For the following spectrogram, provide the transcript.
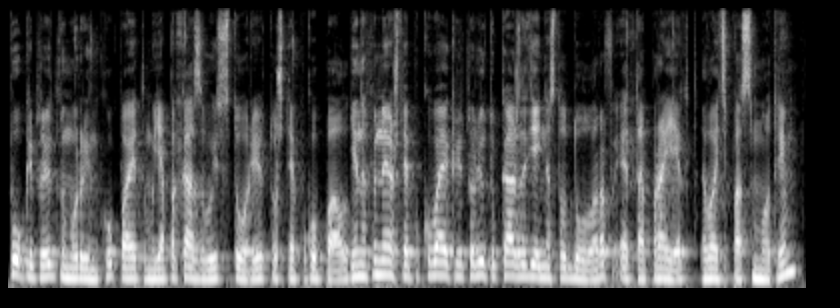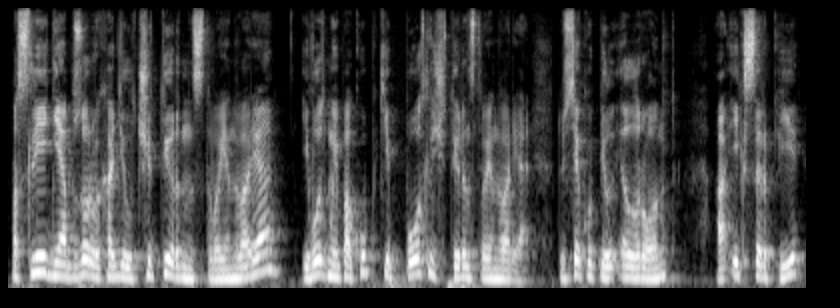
по криптовалютному рынку, поэтому я показываю историю, то, что я покупал. Я напоминаю, что я покупаю криптовалюту каждый день на 100 долларов, это проект. Давайте посмотрим. Последний обзор выходил 14 января, и вот мои покупки после 14 января. То есть я купил Elrond, а XRP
